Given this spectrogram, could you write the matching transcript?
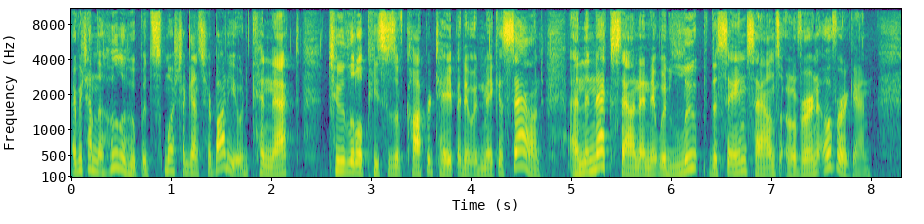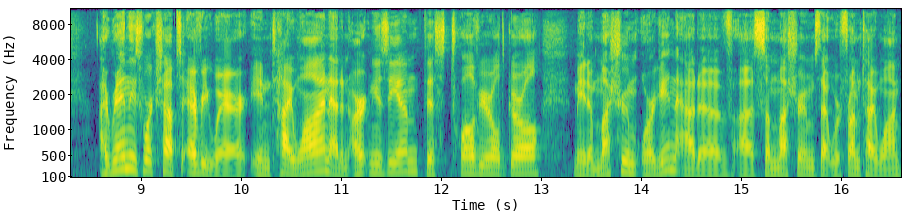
every time the hula hoop would smush against her body, it would connect two little pieces of copper tape and it would make a sound. And the next sound, and it would loop the same sounds over and over again. I ran these workshops everywhere. In Taiwan at an art museum, this 12-year-old girl made a mushroom organ out of uh, some mushrooms that were from Taiwan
